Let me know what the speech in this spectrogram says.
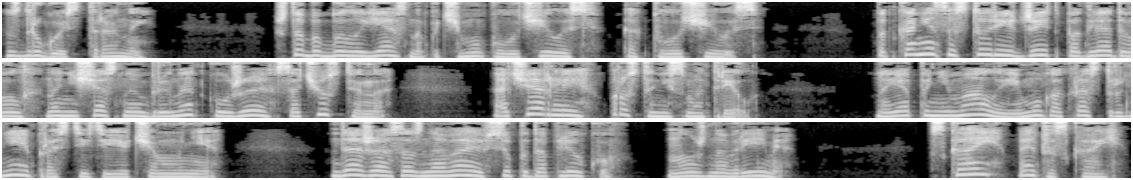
с другой стороны. Чтобы было ясно, почему получилось, как получилось. Под конец истории Джейд поглядывал на несчастную брюнетку уже сочувственно, а Чарли просто не смотрел. Но я понимала, ему как раз труднее простить ее, чем мне. Даже осознавая всю подоплеку, нужно время. Скай — это Скай.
